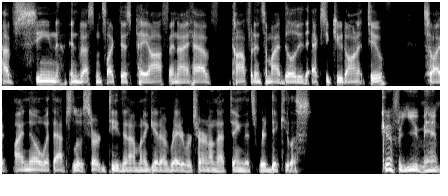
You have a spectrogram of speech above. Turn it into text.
I've seen investments like this pay off and I have confidence in my ability to execute on it too. So I, I know with absolute certainty that I'm going to get a rate of return on that thing that's ridiculous. Good for you, man.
